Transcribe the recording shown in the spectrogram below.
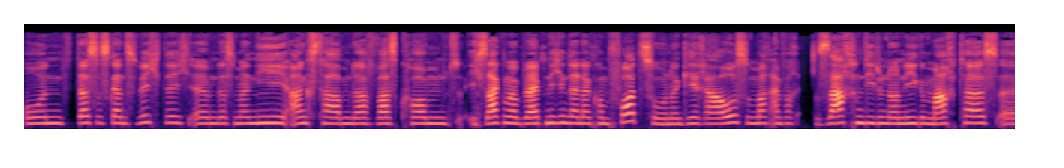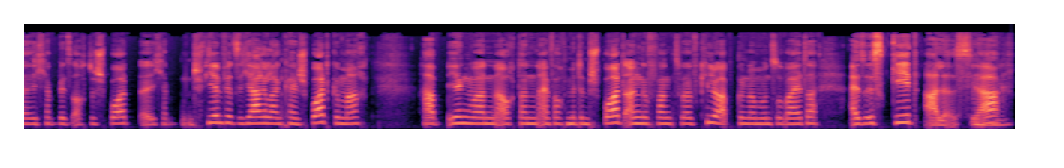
Und das ist ganz wichtig, ähm, dass man nie Angst haben darf, was kommt. Ich sage immer, bleib nicht in deiner Komfortzone. Geh raus und mach einfach Sachen, die du noch nie gemacht hast. Äh, ich habe jetzt auch das Sport, äh, ich habe 44 Jahre lang keinen Sport gemacht habe irgendwann auch dann einfach mit dem Sport angefangen, 12 Kilo abgenommen und so weiter. Also es geht alles, ja. Mhm.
